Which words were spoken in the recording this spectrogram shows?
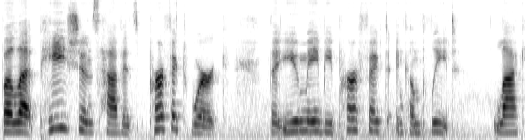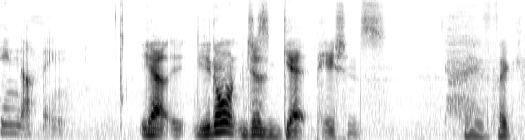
But let patience have its perfect work, that you may be perfect and complete, lacking nothing. Yeah, you don't just get patience. It's like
